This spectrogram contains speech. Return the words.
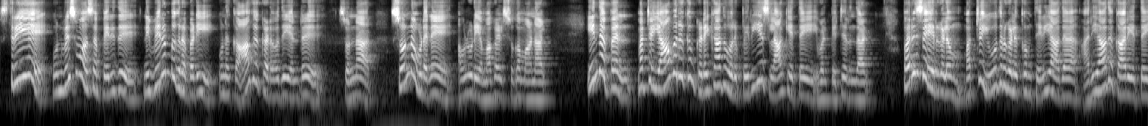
ஸ்திரீயே உன் விசுவாசம் பெரிது. நீ விரும்புகிறபடி உனக்கு ஆக கடவுது என்று சொன்னார். சொன்ன உடனே அவளுடைய மகள் சுகமானாள். இந்த பெண் மற்ற யாவருக்கும் கிடைக்காத ஒரு பெரிய ஸ்லாக்கியத்தை இவள் பெற்றிருந்தாள். பரிசெயர்களும் மற்ற யூதர்களுக்கும் தெரியாத அறியாத காரியத்தை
